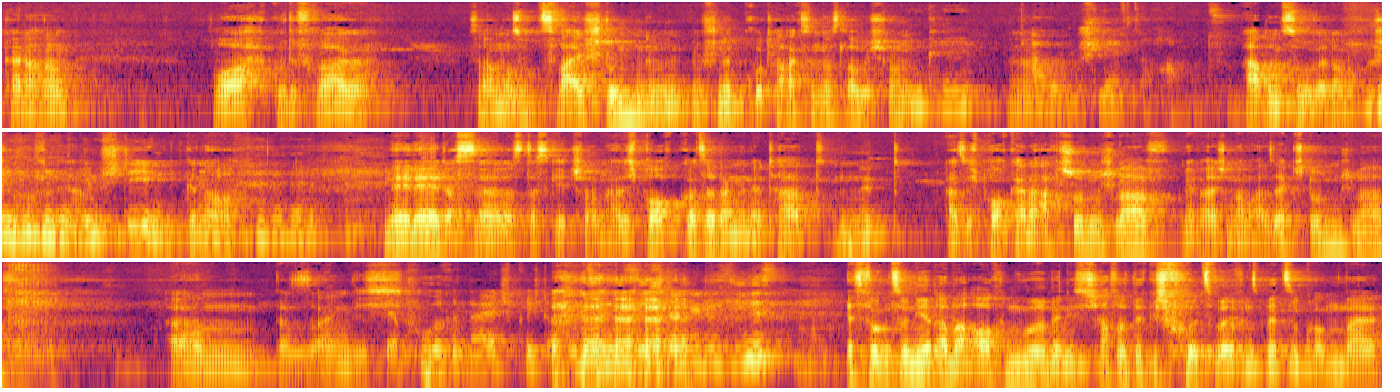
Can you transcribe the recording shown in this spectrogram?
keine Ahnung, boah, gute Frage. Sagen wir mal so zwei Stunden im, im Schnitt pro Tag sind das, glaube ich, schon. Okay. Ja. Aber du schläfst auch ab und zu. Ab und zu wird auch noch geschlafen. ja. Im Stehen. Genau. Nee, nee, das, äh, das, das geht schon. Also ich brauche Gott sei Dank in der Tat nicht, also ich brauche keine acht Stunden Schlaf, mir reichen normal sechs Stunden Schlaf. Ähm, das ist eigentlich. Der pure Neid spricht aus unseren Gesichtern, wie du siehst. Es funktioniert aber auch nur, wenn ich es schaffe, wirklich vor zwölf ins Bett zu kommen, weil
